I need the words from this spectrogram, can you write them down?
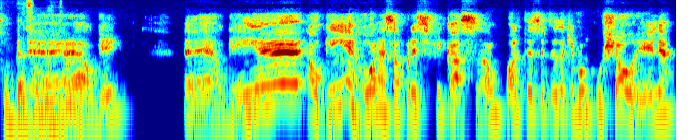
compensou é, muito. Né? alguém é, alguém, é, alguém errou nessa precificação. Pode ter certeza que vão puxar a orelha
